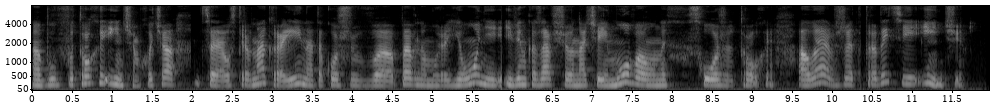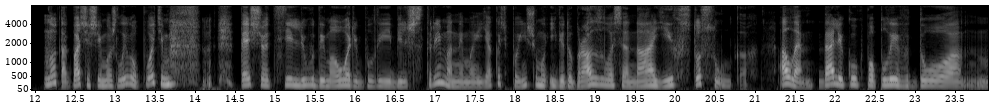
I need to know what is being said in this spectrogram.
е, був трохи іншим. Хоча це острівна країна, також в певному регіоні, і він казав, що наче й мова у них схожа трохи, але вже традиції інші. Ну так, бачиш, і можливо, потім те, що ці люди Маорі були більш стриманими, якось по-іншому і відобразилося на їх стосунках. Але далі Кук поплив до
